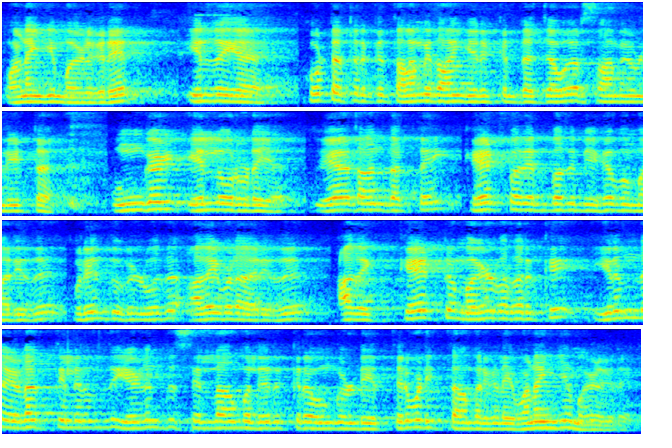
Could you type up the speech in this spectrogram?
வணங்கி மகிழ்கிறேன். இன்றைய கூட்டத்திற்கு தலைமை தாங்கி இருக்கின்ற ஜவஹர் சாமி உள்ளிட்ட உங்கள் எல்லோருடைய வேதாந்தத்தை கேட்பது என்பது மிகவும் அரிது புரிந்து கொள்வது அதைவிட அரிது. அதை கேட்டு மகிழ்வதற்கு இருந்த இடத்திலிருந்து எழுந்து செல்லாமல் இருக்கிற உங்களுடைய திருவடி தாமர்களை வணங்கி மகிழ்கிறேன்.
